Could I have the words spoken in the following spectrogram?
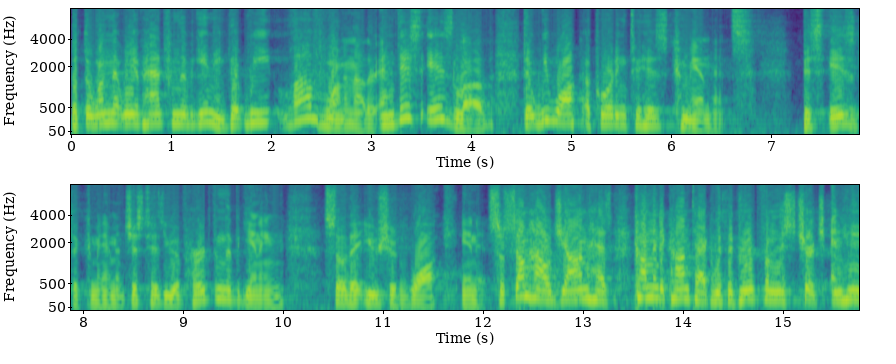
but the one that we have had from the beginning, that we love one another. And this is love, that we walk according to his commandments. This is the commandment, just as you have heard from the beginning, so that you should walk in it. So somehow John has come into contact with a group from this church, and he,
